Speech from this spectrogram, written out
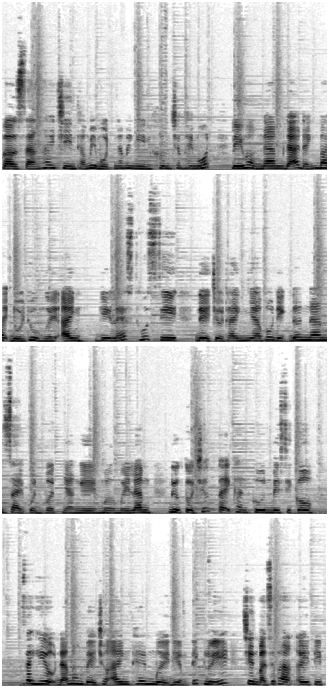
vào sáng 29 tháng 11 năm 2021, Lý Hoàng Nam đã đánh bại đối thủ người Anh Gilles Hussi để trở thành nhà vô địch đơn nam giải quần vợt nhà nghề M15 được tổ chức tại Cancun, Mexico. Danh hiệu đã mang về cho anh thêm 10 điểm tích lũy trên bảng xếp hạng ATP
